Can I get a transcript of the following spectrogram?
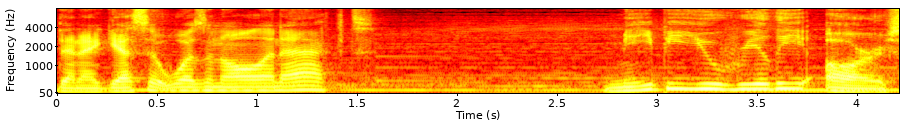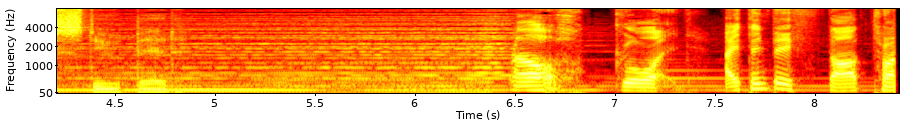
Then I guess it wasn't all an act. Maybe you really are stupid. Oh, good. I think they stopped trying.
